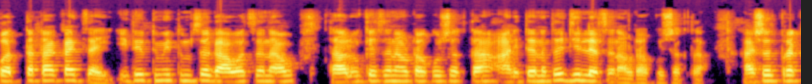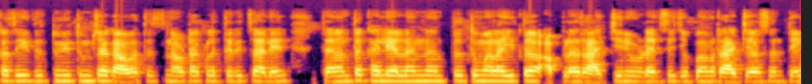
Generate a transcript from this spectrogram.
पत्ता टाकायचा आहे. इथे तुम्ही तुमचं गावाचं नाव तालुक्याचं नाव टाकू शकता आणि त्यानंतर जिल्ह्याचं नाव टाकू शकता. अशाच प्रकारचं इथं तुम्ही तुमच्या गावातच नाव टाकलं तरी चालेल. त्यानंतर खाली आल्यानंतर तुम्हाला इथं आपलं राज्य निवडायचं जे पण राज्य असेल ते.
